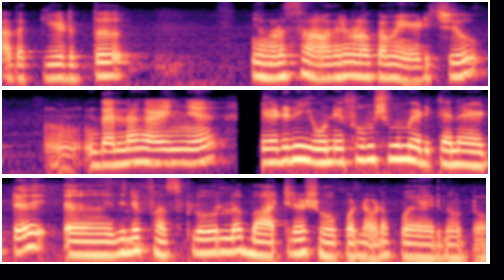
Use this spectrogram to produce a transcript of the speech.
അതൊക്കെ എടുത്ത് ഞങ്ങൾ സാധനങ്ങളൊക്കെ മേടിച്ചു. ഇതെല്ലാം കഴിഞ്ഞ് ഏടിന് യൂണിഫോം ഷൂ മേടിക്കാനായിട്ട് ഇതിന്റെ ഫസ്റ്റ് ഫ്ലോറിൽ ബാറ്റിയുടെ ഷോപ്പുണ്ട് അവിടെ പോയായിരുന്നു കേട്ടോ.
